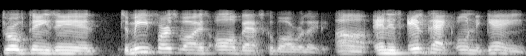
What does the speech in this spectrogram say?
throw things in. To me, first of all, it's all basketball related, uh, and its impact on the game.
